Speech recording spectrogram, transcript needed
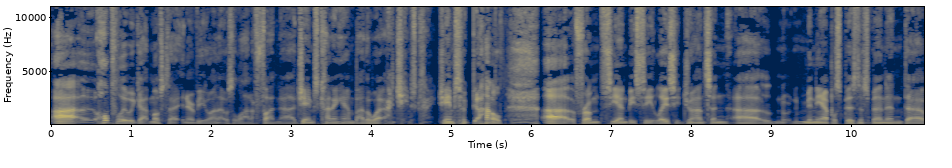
uh, hopefully we got most of that interview on. That was a lot of fun. Uh, James Cunningham, by the way, James James McDonald uh, from CNBC, Lacy Johnson, uh, Minneapolis businessman and uh,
